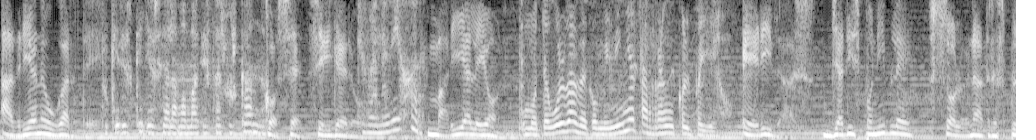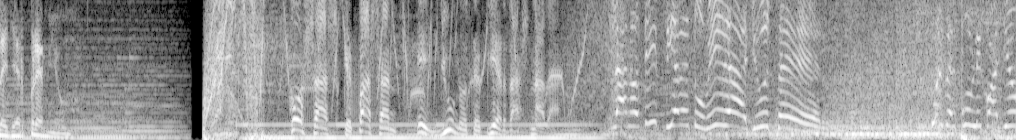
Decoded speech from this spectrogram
Adriana Ugarte. ¿Tú quieres que yo sea la mamá que estás buscando? Cosette Silguero. ¿Qué van a dejar? María León. Como te vuelva a ver con mi niña, te arranco el pellejo. Heridas. Ya disponible solo en A3 Player Premium. Cosas que pasan en You No Te Pierdas Nada. La noticia de tu vida, user. ¡Vuelve el público a You!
